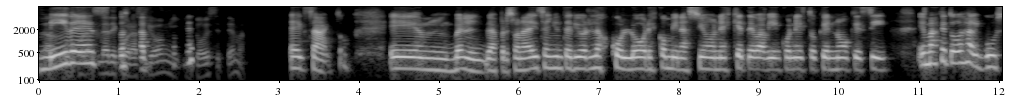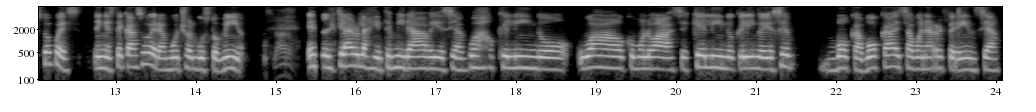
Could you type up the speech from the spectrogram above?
mides. La decoración y, todo ese tema. Exacto. Em, bueno, la persona de diseño interior, los colores, combinaciones, qué te va bien con esto, qué no, qué sí. Y más que todo es al gusto, pues en este caso era mucho al gusto mío. Entonces, claro, la gente miraba y decía, wow, qué lindo, wow, cómo lo haces, qué lindo, qué lindo. Y ese boca a boca, esa buena referencia,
